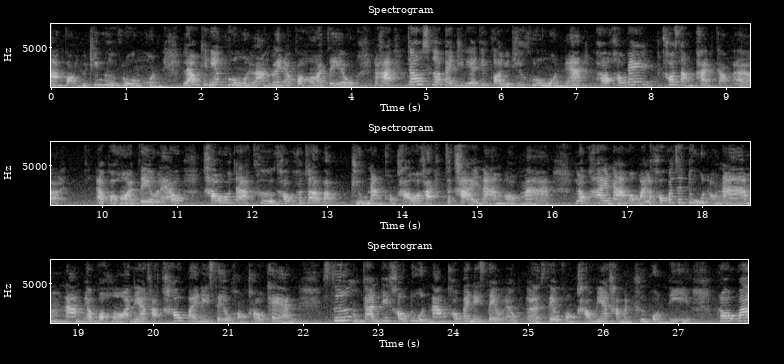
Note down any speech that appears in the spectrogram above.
มาเกาะอยู่ที่มือครูองุ่น แล้วทีนี้ครูองุ่นล้างด้วยแอลกอฮอล์เจลนะคะ เจ้าเชื้อแบคทีเรียที่เกาะอยู่ที่ครูองุ่นเนี่ยพอเขาได้เขาสัมผัสกับ แอลกอฮอล์เจลแล้วเขาจะคือเขาเขาจะแบบผิวหนังของเขาอะค่ะ จะคายน้ำออกมา แล้วคายน้ำออกมาแล้วเขาก็จะดูดเอาน้ำน้ำแอลกอฮอล์เนี่ยค่ะ เข้าไปในเซลล์ของเขาแทน ซึ่งการที่เขาดูดน้ำเข้าไปในเซลล์เอ่อเซลล์ของเขาเนี่ยค่ะมันคือผลดี เพราะว่า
